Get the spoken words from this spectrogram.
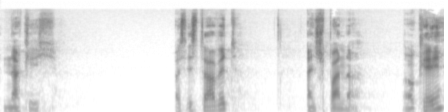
nackig. Was ist David? Ein Spanner. Okay?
